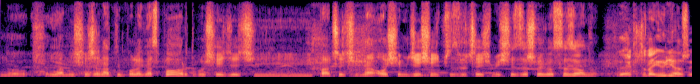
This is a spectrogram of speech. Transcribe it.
No, ja myślę, że na tym polega sport, bo siedzieć i patrzeć na 8-10 przyzwyczailiśmy się z zeszłego sezonu. Jak wczoraj juniorzy.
